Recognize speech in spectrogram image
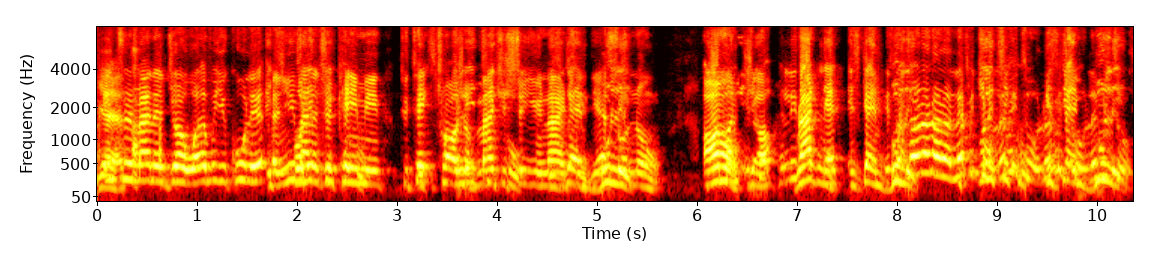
Yeah. Interim manager, whatever you call it, it's a new political. manager came in to take it's charge political. of Manchester United. Yes or no? Our no, manager, Rangnick, is getting bullied. Not, no, no, no, no. Let me talk. Let me talk. Let me talk. Let me talk.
